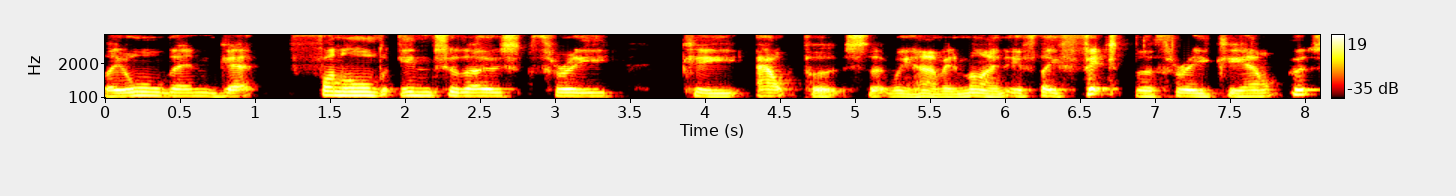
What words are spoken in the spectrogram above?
they all then get funneled into those three key outputs that we have in mind. If they fit the three key outputs,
